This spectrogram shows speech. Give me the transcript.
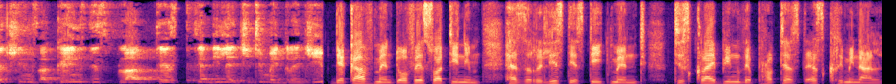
actions against this bloodthirsty and illegitimate regime. The government of Eswatini has released a statement describing the protest as criminal.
